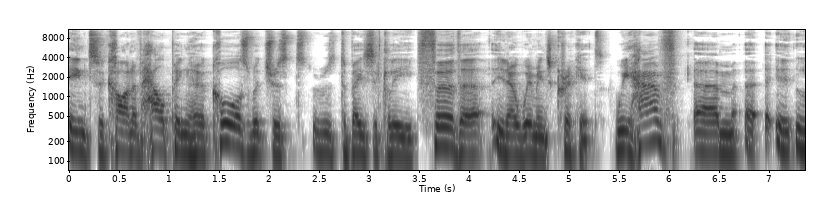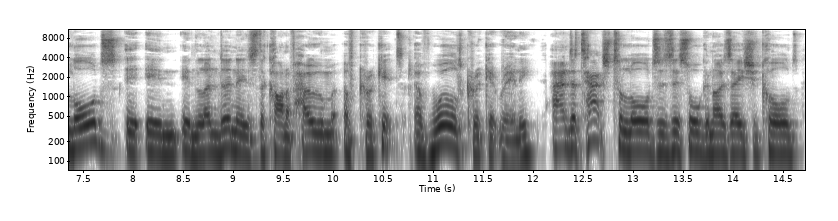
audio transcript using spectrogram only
into kind of helping her cause, which was was to basically further, you know, women's cricket. We have um, uh, Lords in in London is the kind of home of cricket, of world cricket, really. And attached to Lords is this organisation called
